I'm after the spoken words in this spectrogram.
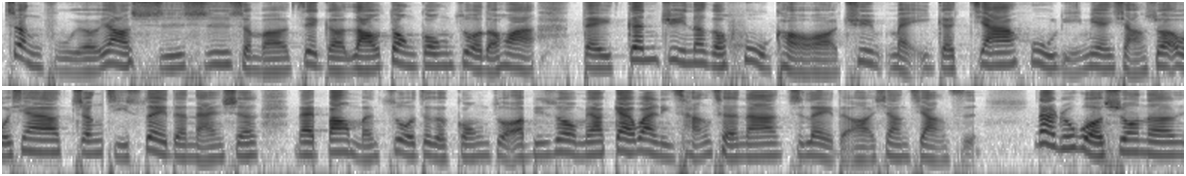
政府有要实施什么这个劳动工作的话，得根据那个户口啊，去每一个家户里面想说，我现在要征几岁的男生来帮我们做这个工作啊，比如说我们要盖万里长城啊之类的啊，像这样子。那如果说呢，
